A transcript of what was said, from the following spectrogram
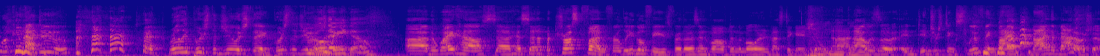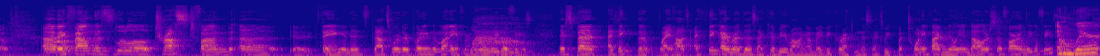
what can I do? really push the Jewish thing. Push the Jewish. Oh, there you go. Uh, the White House uh, has set up a trust fund for legal fees for those involved in the Mueller investigation. uh, that was an interesting sleuthing by, by the Maddow show. Uh, they found this little trust fund uh, uh, thing, and it's that's where they're putting the money for their legal fees. They've spent, I think, the White House. I think I read this. I could be wrong. I may be correcting this next week, but twenty-five million dollars so far in legal fees. And where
